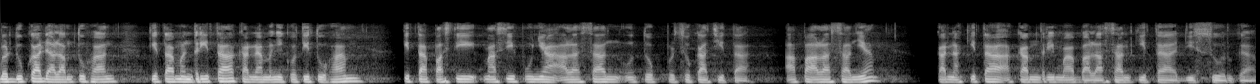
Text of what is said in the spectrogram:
berduka dalam Tuhan, kita menderita karena mengikuti Tuhan, kita pasti masih punya alasan untuk bersuka cita. Apa alasannya? Karena kita akan menerima balasan kita di surga.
